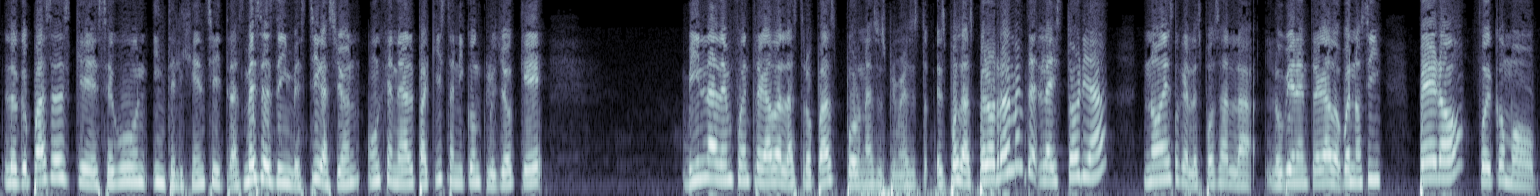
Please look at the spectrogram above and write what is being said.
Lo que pasa es que, según inteligencia y tras meses de investigación, un general pakistaní concluyó que Bin Laden fue entregado a las tropas por una de sus primeras esposas. Pero realmente la historia no es que la esposa la, lo hubiera entregado. Bueno, sí, pero fue como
